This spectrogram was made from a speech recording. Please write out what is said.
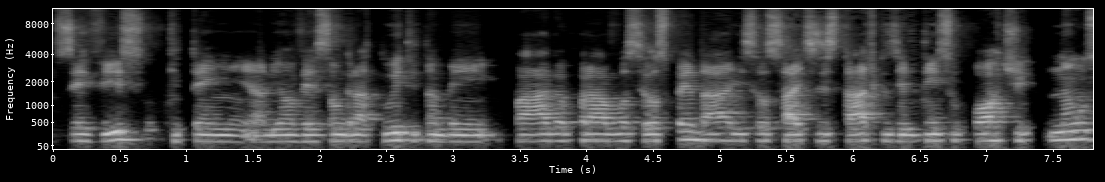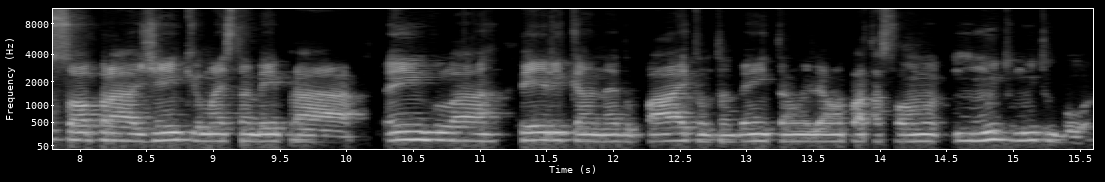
serviço que tem ali uma versão gratuita e também paga para você hospedar seus sites estáticos. Ele tem suporte não só para Jenkins, mas também para Angular, Pelican, né, do Python também. Então, ele é uma plataforma muito, muito boa.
